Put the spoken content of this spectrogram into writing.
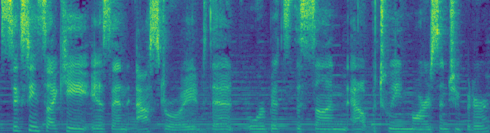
16 Psyche is an asteroid that orbits the sun out between Mars and Jupiter.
